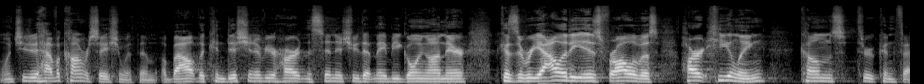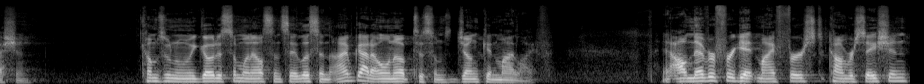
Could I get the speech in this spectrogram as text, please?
I want you to have a conversation with them about the condition of your heart and the sin issue that may be going on there. Because the reality is, for all of us, heart healing comes through confession comes when we go to someone else and say, Listen, I've got to own up to some junk in my life. And I'll never forget my first conversation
